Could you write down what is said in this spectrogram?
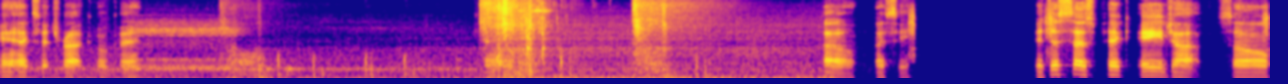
Can't exit truck. Okay. Okay. Oh, I see. It just says pick a job, so.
